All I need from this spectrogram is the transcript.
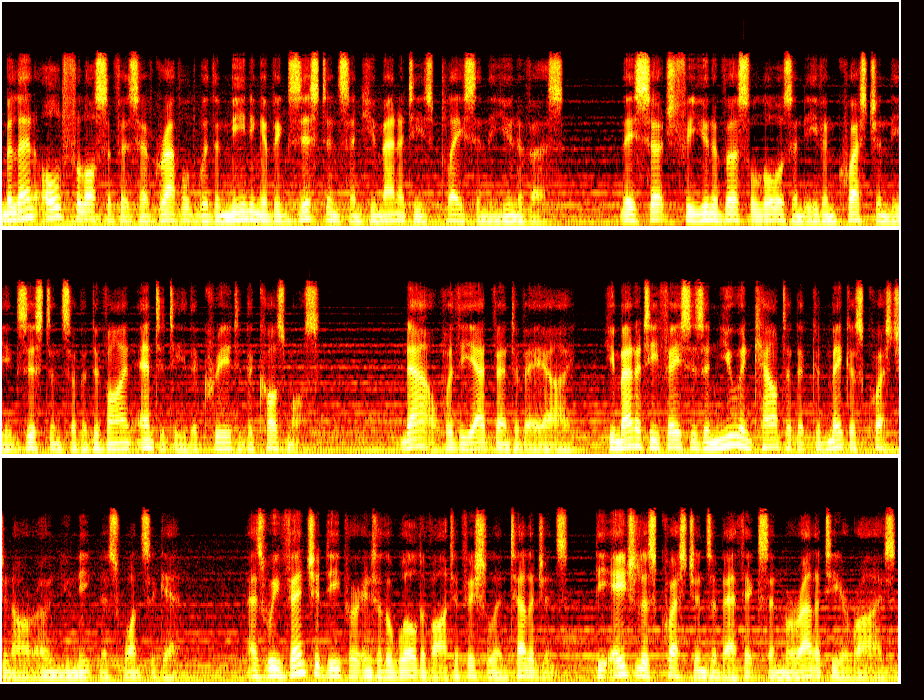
Millenn old philosophers have grappled with the meaning of existence and humanity's place in the universe. They searched for universal laws and even questioned the existence of a divine entity that created the cosmos. Now, with the advent of AI, humanity faces a new encounter that could make us question our own uniqueness once again. As we venture deeper into the world of artificial intelligence, the ageless questions of ethics and morality arise,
